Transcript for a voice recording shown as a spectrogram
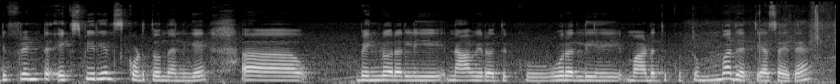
ಡಿಫ್ರೆಂಟ್ ಎಕ್ಸ್ಪೀರಿಯನ್ಸ್ ಕೊಡ್ತು ನನಗೆ. ಬೆಂಗಳೂರಲ್ಲಿ ನಾವಿರೋದಕ್ಕೂ, ಊರಲ್ಲಿ ಮಾಡೋದಕ್ಕೂ ತುಂಬ ವ್ಯತ್ಯಾಸ ಇದೆ.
